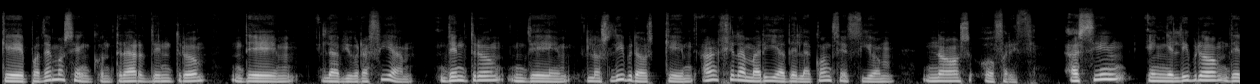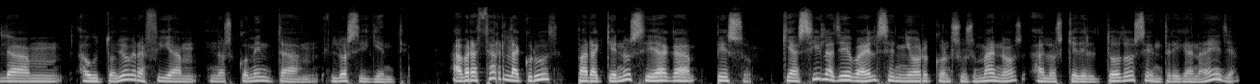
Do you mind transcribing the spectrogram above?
que podemos encontrar dentro de la biografía dentro de los libros que Ángela María de la Concepción nos ofrece. Así, en el libro de la mm, autobiografía nos comenta lo siguiente. Abrazar la cruz para que no se haga peso, que así la lleva el Señor con sus manos a los que del todo se entregan a ella,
